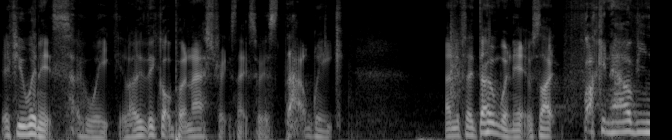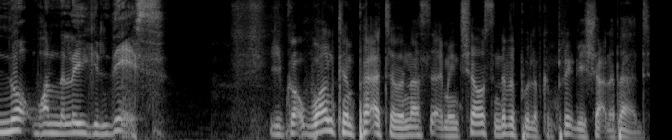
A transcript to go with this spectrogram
If you win, it's so weak. You know, they've got to put an asterisk next to it. It's that weak. And if they don't win it, it was like, fucking how have you not won the league in this? You've got one competitor, and that's it. I mean, Chelsea and Liverpool have completely shut the bed.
